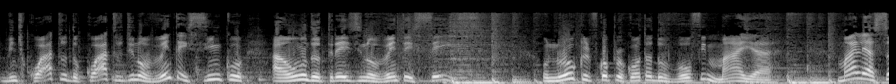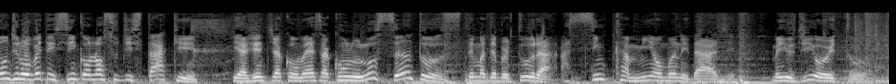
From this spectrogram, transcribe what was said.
24 do 4 de 95 a 1 do 3 de 96. O núcleo ficou por conta do Wolf Maia. Malhação de 95 é o nosso destaque. E a gente já começa com Lulu Santos, tema de abertura, Assim Caminha a Humanidade. Meio-dia 8.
